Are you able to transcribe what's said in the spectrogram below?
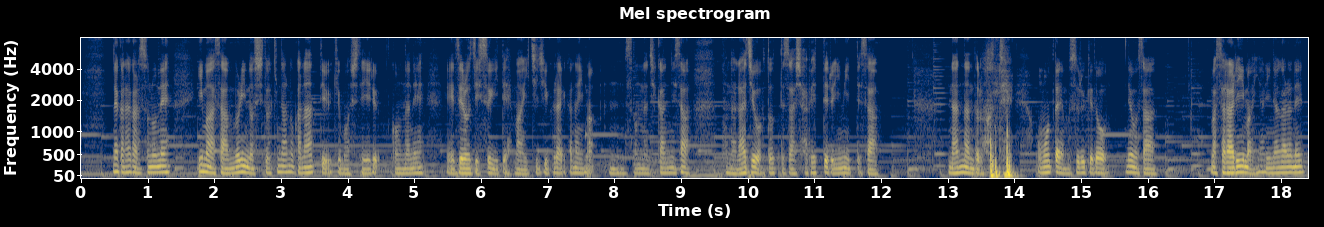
だからだからそのね今はさ無理のし時なのかなっていう気もしている。こんなね、えー、0時過ぎてまあ1時ぐらいかな今、うん、そんな時間にさこんなラジオを撮ってさ喋ってる意味ってさ何なんだろうって思ったりもするけどでもさ、まあ、サラリーマンやりながらね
